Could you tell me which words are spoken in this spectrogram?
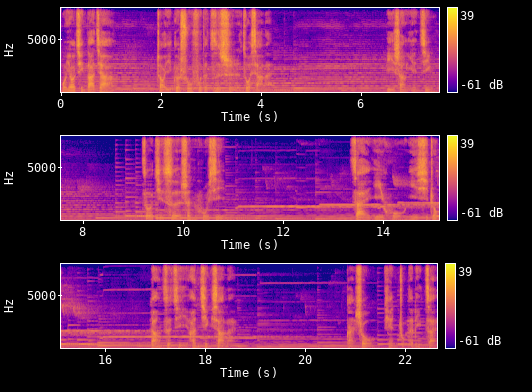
我邀请大家找一个舒服的姿势坐下来，闭上眼睛，做几次深呼吸。在一呼一吸中，让自己安静下来，感受天主的临在。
